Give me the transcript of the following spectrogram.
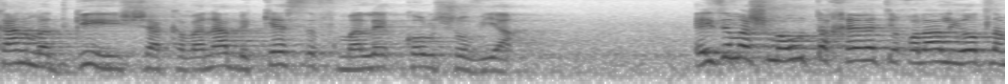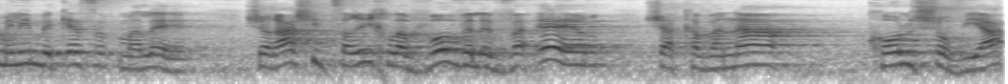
כאן מדגיש שהכוונה בכסף מלא כל שוויה? איזה משמעות אחרת יכולה להיות למילים בכסף מלא שרש"י צריך לבוא ולבאר שהכוונה כל שוויה?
